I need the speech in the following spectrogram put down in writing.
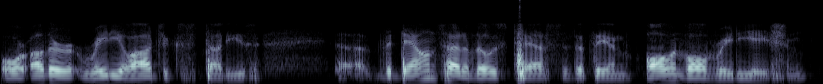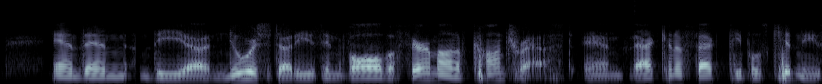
or other radiologic studies. Uh, the downside of those tests is that they all involve radiation, and then the uh, newer studies involve a fair amount of contrast, and that can affect people's kidneys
